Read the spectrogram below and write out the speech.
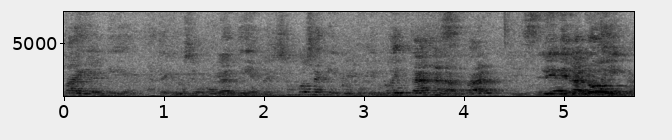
pague al día, hasta que no se ponga al día. Entonces, son cosas que como que no están a la par de, de la lógica.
